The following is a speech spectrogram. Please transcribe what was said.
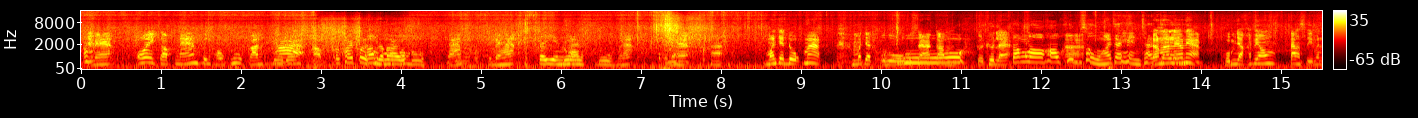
เห็นไหมฮะอ้อยกับน้ำเป็นของคู่กันดี๋ยวถ้าครับค่อยๆเปิดทีละใบต้องดูนะเห็นไหมฮะ ใจเย็นดูค่ะ ดูนะฮะเห็นไหมฮะ ค่ะมันจะดกมาก มันจะโอ้โหโอ้โห อุตสาหกรรมเกิดขึ้นแล้ว ต้องรอเขาขึ้นอ่า สูงอะจะเห็นชัดจนดังนั้นแล้วเนี่ย ผมอยากให้พี่น้องตั้งสีมัน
